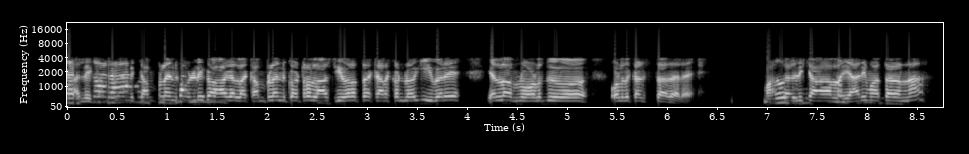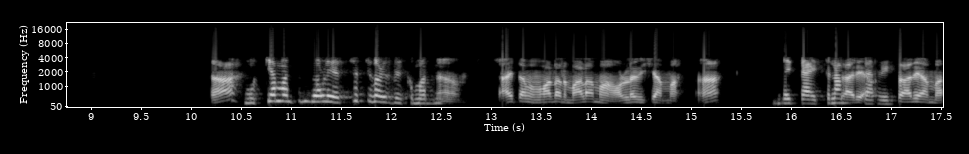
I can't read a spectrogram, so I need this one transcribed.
ಅಲ್ಲಿ ಸರ್ಕಾರ ಕಂಪ್ಲೇಂಟ್ ಕೊಡ್ಲಿಕ್ಕೂ ಆಗಲ್ಲ. ಕಂಪ್ಲೇಂಟ್ ಕೊಟ್ರೆ ಲಾಸ್ಟ್ ಇವರ ಹತ್ರ ಕರ್ಕೊಂಡು ಹೋಗಿ ಇವರೇ ಎಲ್ಲರನ್ನು ಹೊಡೆದು ಹೊಡೆದು ಕಳಿಸ್ತಾ ಇದಾರೆ ಮಾತಾಡ್ಲಿಕ್ಕೆ ಆಗಲ್ಲ. ಯಾರಿಗೆ ಮಾತಾಡೋಣ? ಹಾ ಮುಖ್ಯಮಂತ್ರಿಗಳು ಎಚ್ಚೆತ್ತುಕೊಳ್ಬೇಕು ಮೊದ್ಲು. ಆಯ್ತಮ್ಮ ಮಾಡೋಣ ಮಾಡಮ್ಮ ಒಳ್ಳೆ ವಿಷಯ ಅಮ್ಮ. ಹಾ ಆಯ್ತಾಯ್ತು ಸರಿ ನಮಸ್ಕಾರ ರೀ ಸರಿ ಅಮ್ಮ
